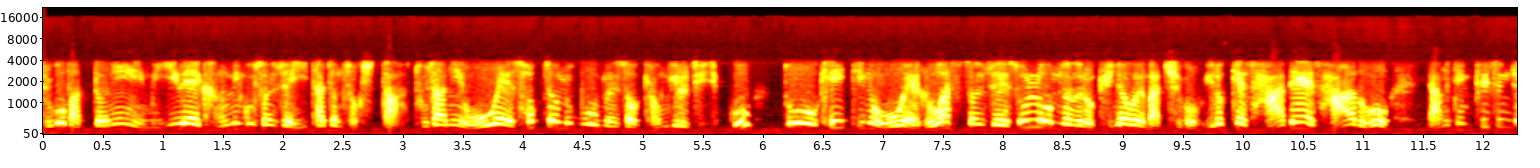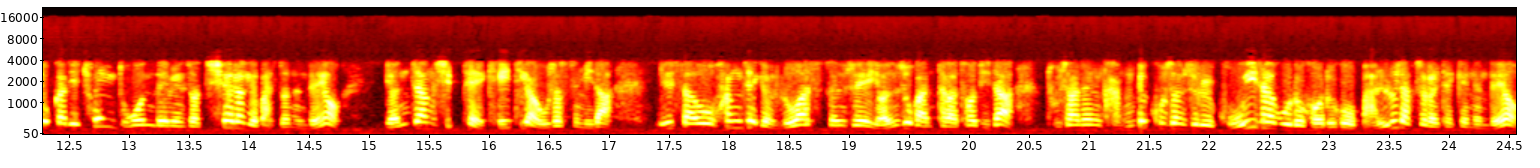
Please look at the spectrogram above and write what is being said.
주고받더니 2회 강민국 선수의 2타점 적시타, 두산이 5회 석점을 뽑으면서 경기를 뒤집고 또 KT는 5회 로아스 선수의 솔로 홈런으로 균형을 맞추고 이렇게 4대 4로 양팀 필승조까지 총 동원되면서 치열하게 맞섰는데요. 연장 10회 KT가 웃었습니다. 1사 후 황재균, 로아스 선수의 연속 안타가 터지자 두산은 강백호 선수를 고의사고로 거르고 말루 작전을 택했는데요.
